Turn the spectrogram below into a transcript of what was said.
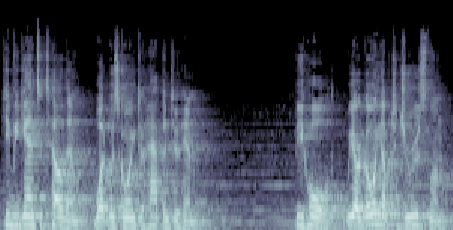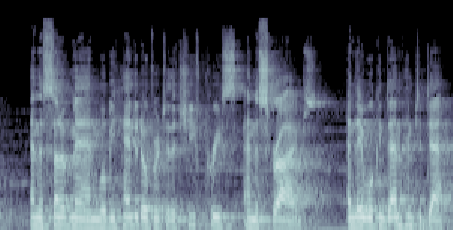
he began to tell them what was going to happen to him. Behold, we are going up to Jerusalem, and the Son of Man will be handed over to the chief priests and the scribes, and they will condemn him to death,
